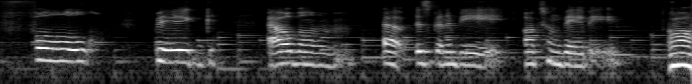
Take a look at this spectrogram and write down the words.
full big album uh, is going to be Achtung Baby. Oh,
